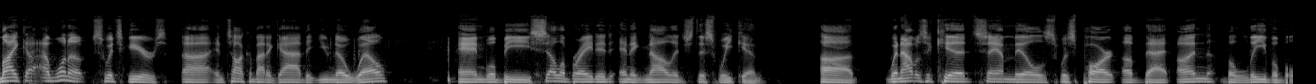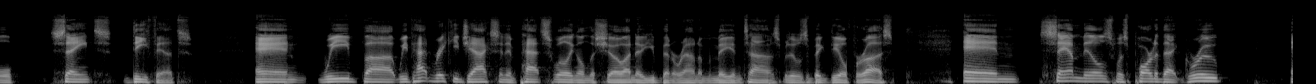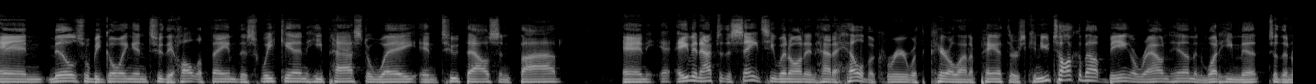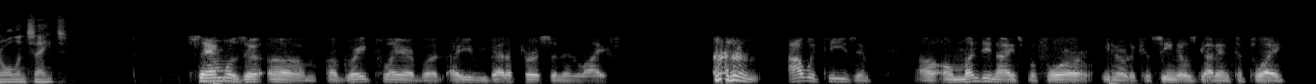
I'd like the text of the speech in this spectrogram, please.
Mike, I, want to switch gears uh, and talk about a guy that you know well and will be celebrated and acknowledged this weekend. Uh, when I was a kid, Sam Mills was part of that unbelievable Saints defense. And we've uh, we've had Rickey Jackson and Pat Swilling on the show. I know you've been around them a million times, but it was a big deal for us. And Sam Mills was part of that group and Mills will be going into the Hall of Fame this weekend. He passed away in 2005. And even after the Saints, he went on and had a hell of a career with the Carolina Panthers. Can you talk about being around him and what he meant to the New Orleans Saints? Sam was a um, a great player, but an even better person in life. I would tease him uh, on Monday nights before you know the casinos got into play,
